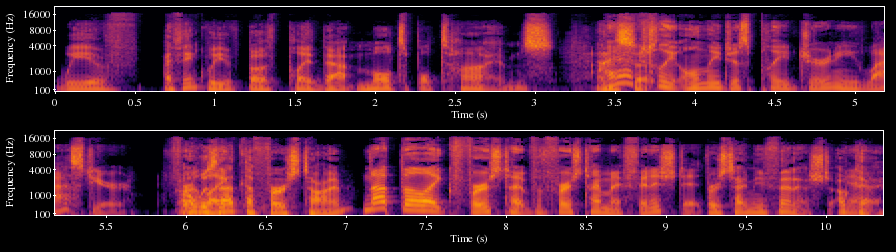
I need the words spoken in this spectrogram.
We have, I think we've both played that multiple times. And I so- actually only just played Journey last year For oh, was like, that the first time? not the like first time? The first time I finished it. First time you finished. Yeah. Okay.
